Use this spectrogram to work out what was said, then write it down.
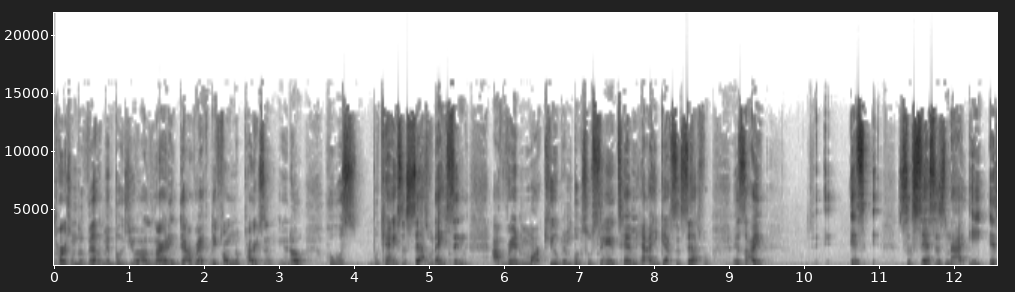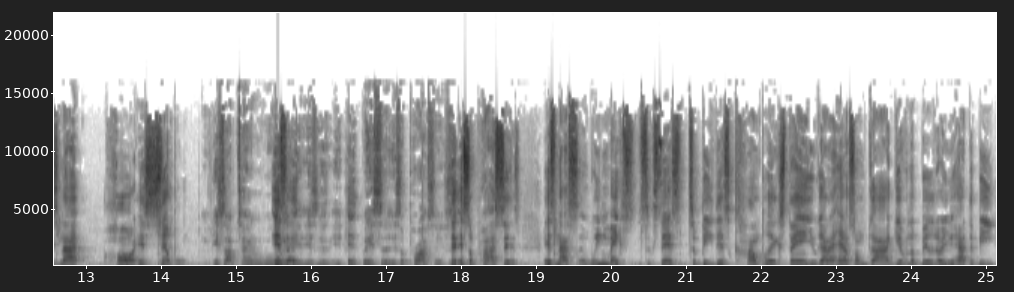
personal development books, you are learning directly from the person you know who was became successful. They send. I've read Mark Cuban books who saying tell me how he got successful. It's like it's success is not is not hard. It's simple. It's obtainable, it's but, a, it's, it's, it, but it's a it's a process. It's a process. It's not. We make success to be this complex thing. You got to have some God given ability, or you have to be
